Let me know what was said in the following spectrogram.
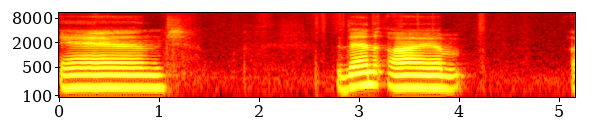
And then I am, uh,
